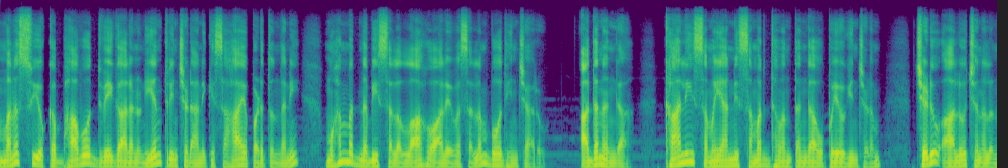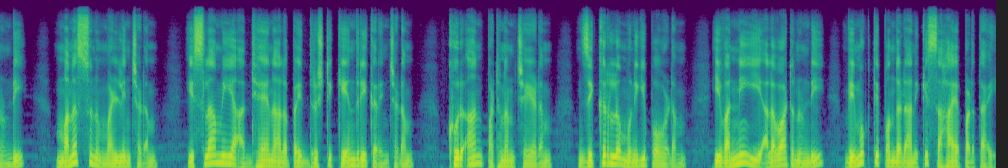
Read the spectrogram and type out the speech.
మనస్సు యొక్క భావోద్వేగాలను నియంత్రించడానికి సహాయపడుతుందని ముహమ్మద్ నబీ సల్లల్లాహు ఆలేవసల్లం బోధించారు. అదనంగా ఖాళీ సమయాన్ని సమర్థవంతంగా ఉపయోగించడం చెడు ఆలోచనల నుండి మనస్సును మళ్ళించడం ఇస్లామీయ అధ్యయనాలపై దృష్టి కేంద్రీకరించడం ఖుర్ఆన్ పఠనం చేయడం జిక్కర్లో మునిగిపోవడం ఇవన్నీ ఈ అలవాటు నుండి విముక్తి పొందడానికి సహాయపడతాయి.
